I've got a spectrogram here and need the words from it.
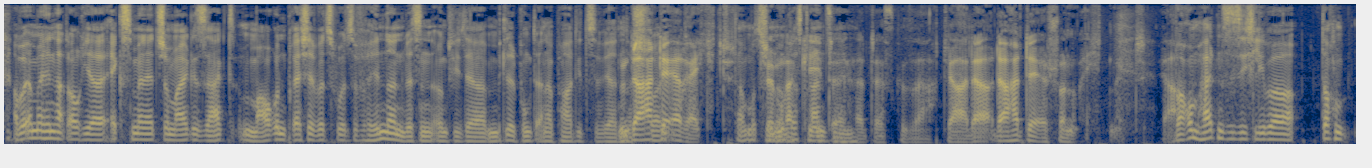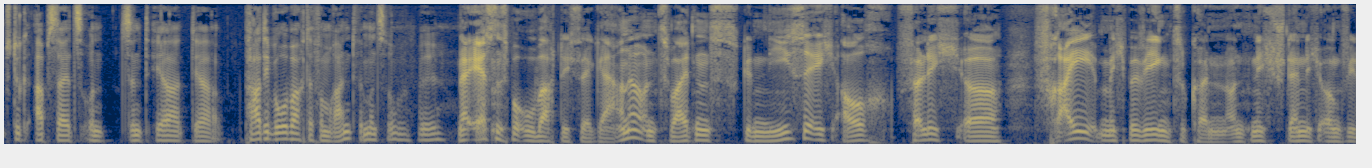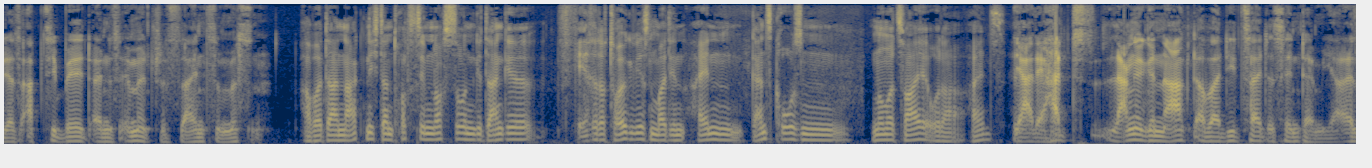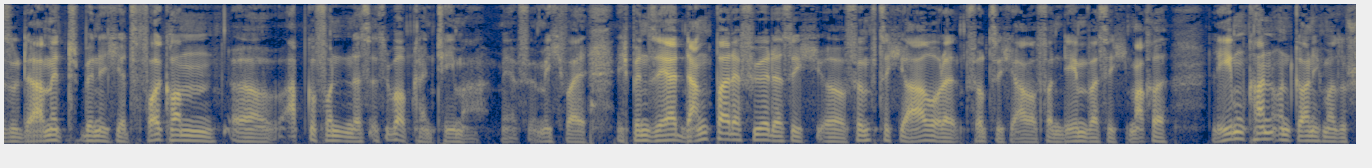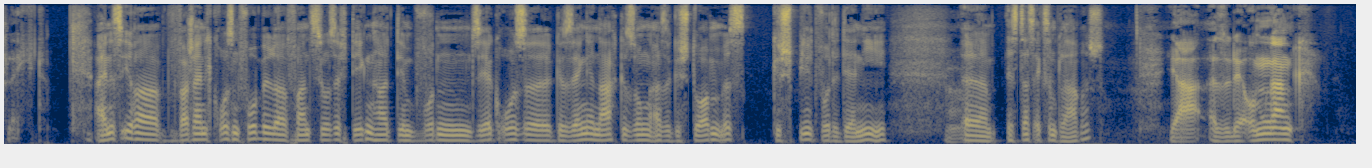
Aber immerhin hat auch Ihr Ex-Manager mal gesagt, Maurenbrecher wird es wohl zu verhindern wissen, irgendwie der Mittelpunkt einer Party zu werden. Und da hatte er recht. Da muss Jim schon was dran Rakete sein. hat das gesagt. Ja, da, da hatte er schon recht mit. Ja. Warum halten Sie sich lieber doch ein Stück abseits und sind eher der Partybeobachter vom Rand, wenn man so will? Na, erstens beobachte ich sehr gerne und zweitens genieße ich auch völlig äh, frei, mich bewegen zu können und nicht ständig irgendwie das Abziehbild eines Images sein zu müssen. Aber da nagt nicht dann trotzdem noch so ein Gedanke, wäre doch toll gewesen, mal den einen ganz großen Nummer zwei oder eins? Ja, der hat lange genagt, aber die Zeit ist hinter mir. Also damit bin ich jetzt vollkommen äh, abgefunden. Das ist überhaupt kein Thema mehr für mich, weil ich bin sehr dankbar dafür, dass ich äh, 50 Jahre oder 40 Jahre von dem, was ich mache, leben kann und gar nicht mal so schlecht. Eines ihrer wahrscheinlich großen Vorbilder, Franz Josef Degenhardt, dem wurden sehr große Gesänge nachgesungen, als er gestorben ist. Gespielt wurde der nie. Ja. Äh, ist das exemplarisch? Ja, also der Umgang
